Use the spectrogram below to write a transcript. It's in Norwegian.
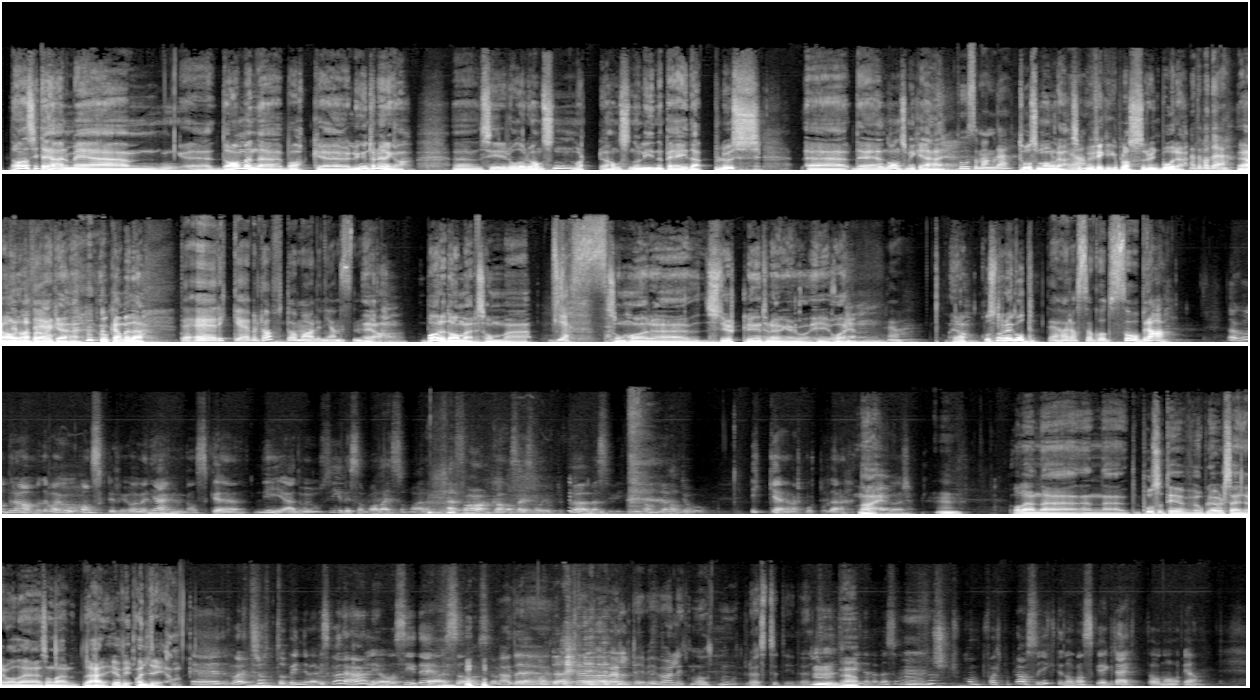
Da sitter jeg her med eh, damene bak eh, Lyngen-turneringa. Eh, Siri Rodal Johansen, Marte Hansen og Line P. Eide, pluss eh, det er noen som ikke er her. To som mangler. To som mangler, Ja. så vi fikk ikke plass rundt bordet. Nei, det var det. Ja, det det var derfor de ikke er her. Og hvem er det? Det er Rikke Ebeltoft og Malin Jensen. Ja, bare damer som, Yes! som har styrt Lyngen-turneringa i år. Ja. Hvordan har det gått? Det har altså gått så bra. Det har gått bra, men det var jo vanskelig, for vi var jo en gjeng ganske nye. Det var jo Siri som var den som var erfaren, kan man si, som hadde gjort det før. Mens vi, de andre hadde jo ikke vært borti det Nei. før. Mm. Var det en, eh, en eh, positiv opplevelse, eller var det sånn der Det her gjør vi aldri igjen. Eh, det var litt trått å begynne med. Vi skal være ærlige og si det, altså. Skal vi Ja, det, det, det var veldig Vi var litt mot, motløse til tider. Mm. Ja. Men så når først kom falt på plass, så gikk det nå ganske greit. Og nå, ja.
